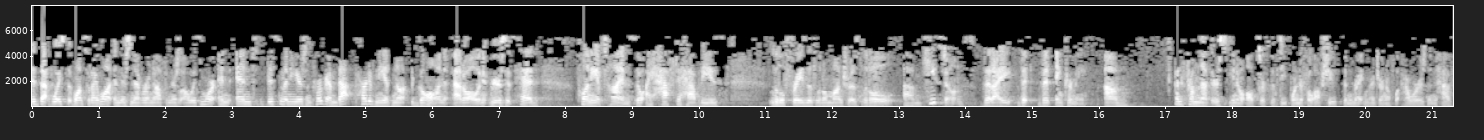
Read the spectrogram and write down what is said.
is that voice that wants what I want and there's never enough and there's always more. And, and this many years in program, that part of me has not gone at all and it rears its head plenty of times. So I have to have these little phrases, little mantras, little um, keystones that I, that, that anchor me. Um, and from that, there's you know all sorts of deep, wonderful offshoots, and write in my journal for hours and have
